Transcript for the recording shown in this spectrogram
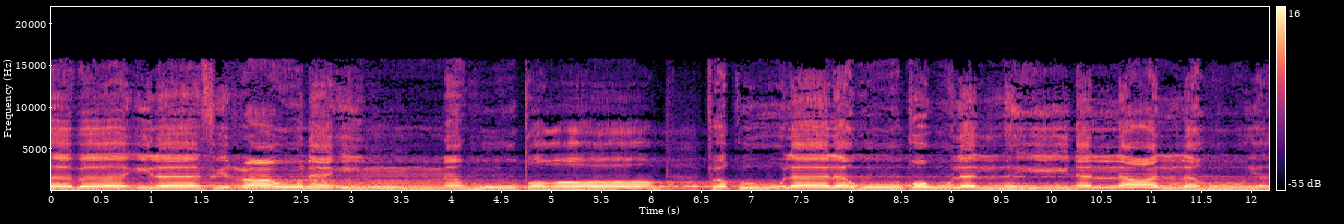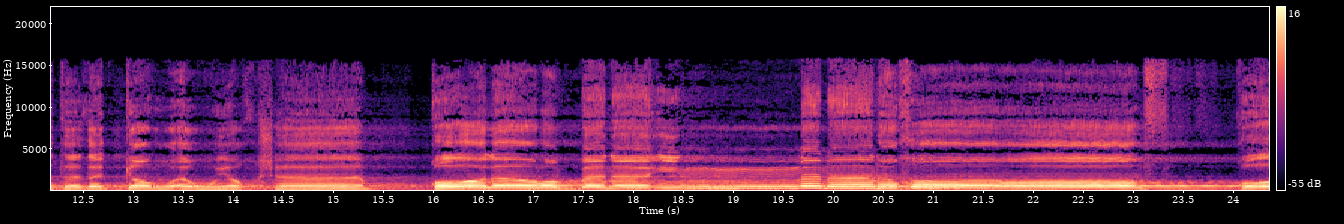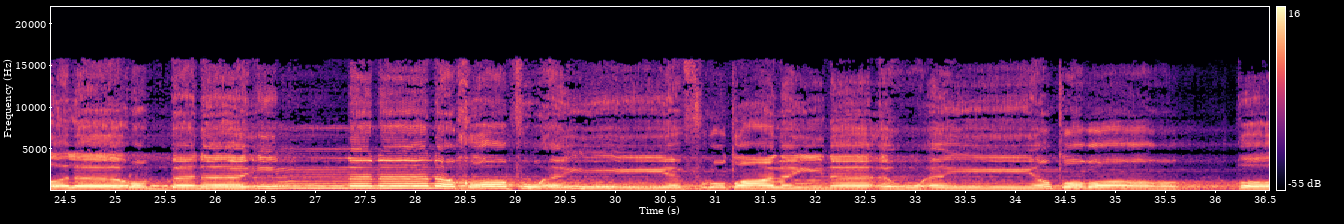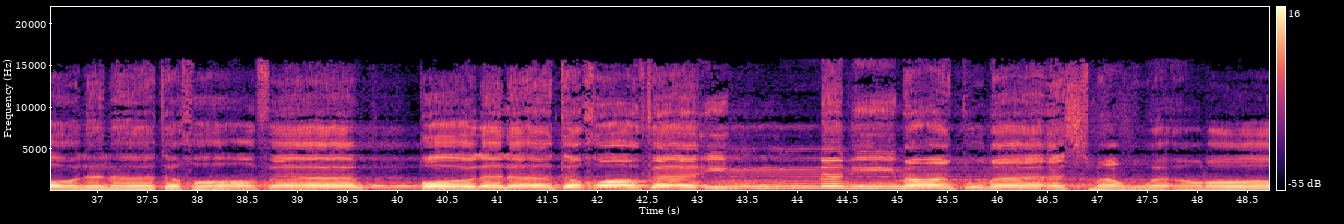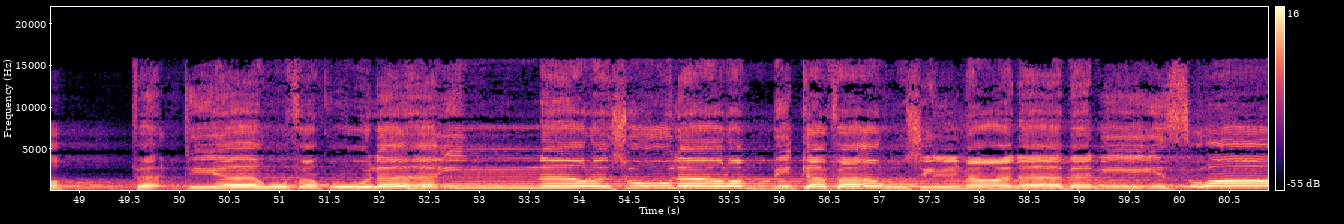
اذهبا إلى فرعون إنه طغى. فقولا له قولا لينا لعله يتذكر أو يخشى. قالا ربنا إننا نخاف. قالا ربنا إننا نخاف أن علينا أو أن يطغى قال لا تخافا قال لا تخافا إنني معكما أسمع وأرى فأتياه فقولا إنا رسولا ربك فأرسل معنا بني إسرائيل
